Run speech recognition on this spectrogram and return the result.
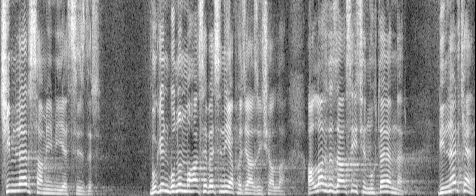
kimler samimiyetsizdir? Bugün bunun muhasebesini yapacağız inşallah. Allah rızası için muhteremler dinlerken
